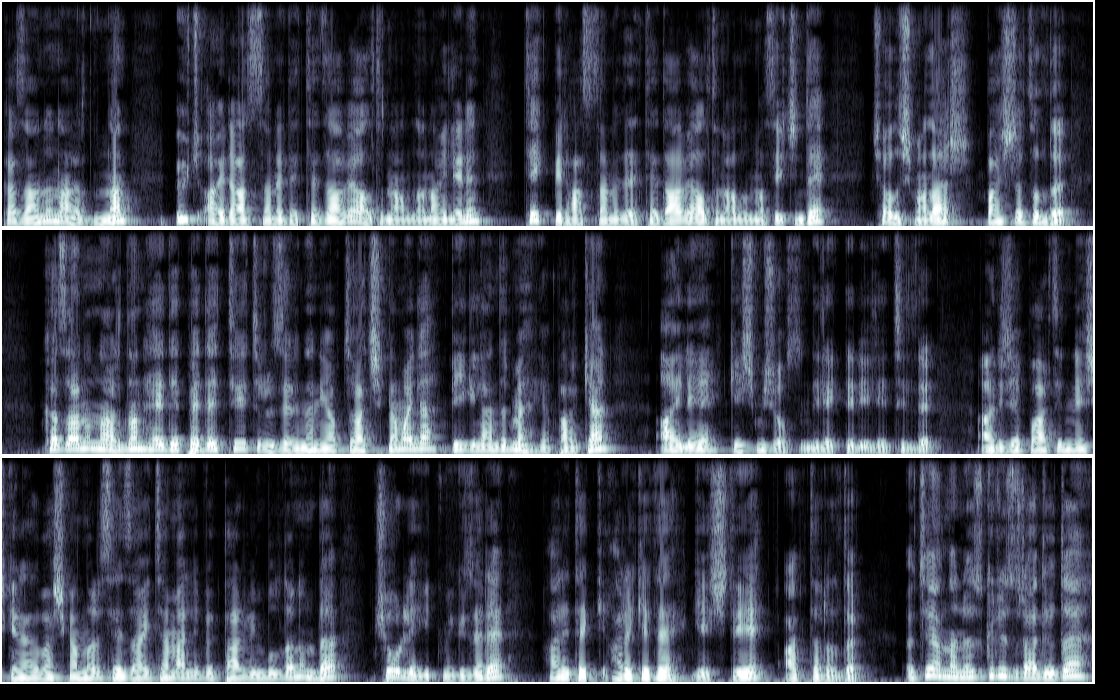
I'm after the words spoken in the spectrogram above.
Kazanın ardından 3 ayrı hastanede tedavi altına alınan ailenin tek bir hastanede tedavi altına alınması için de çalışmalar başlatıldı. Kazanın ardından HDP de Twitter üzerinden yaptığı açıklamayla bilgilendirme yaparken aileye geçmiş olsun dilekleri iletildi. Ayrıca partinin eş genel başkanları Sezai Temelli ve Pervin Buldan'ın da Çorlu'ya gitmek üzere harekete geçtiği aktarıldı. Öte yandan Özgürüz Radyo'da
